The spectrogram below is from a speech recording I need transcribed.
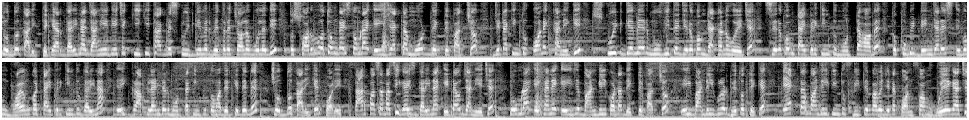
চোদ্দ তারিখ থেকে। আর গারিনা জানিয়ে দিয়েছে কি কি থাকবে স্কুইড গেমের ভেতরে, চলো বলে দিই। তো সর্বপ্রথম গাইস তোমরা এই যে একটা মোড দেখতে পাচ্ছ, যেটা কিন্তু অনেকখানি কি স্কুইড গেমের মুভিতে যেরকম দেখানো হয়েছে, সেরকম টাইপের কিন্তু মোডটা হবে। তো খুবই ডেঞ্জারাস এবং ভয়ঙ্কর টাইপের কিন্তু গারিনা এই ক্রাফল্যান্ডের মোডটা কিন্তু তোমাদেরকে দেবে। চোদ্দ তারিখের পরে। তার পাশাপাশি গাইস গারিনা এটাও জানিয়েছে, তোমরা এখানে এই যে বান্ডিল কটা দেখতে পাচ্ছ, এই বান্ডিলগুলোর ভেতর থেকে একটা বান্ডিল কিন্তু ফ্রিতে পাবে, যেটা কনফার্ম হয়ে গেছে।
